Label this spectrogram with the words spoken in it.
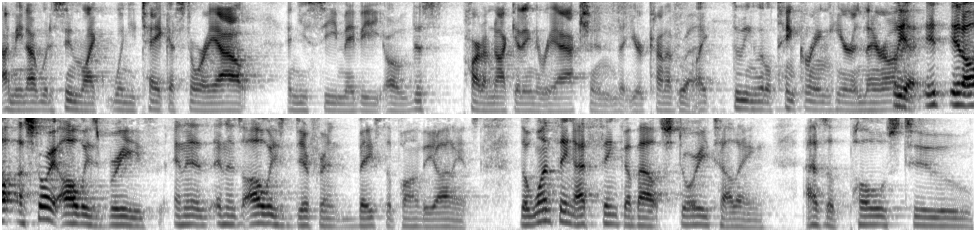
I mean, I would assume like when you take a story out and you see maybe oh this part I'm not getting the reaction that you're kind of right. like doing little tinkering here and there on. Oh, yeah, it, it all a story always breathes and is and is always different based upon the audience. The one thing I think about storytelling as opposed to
